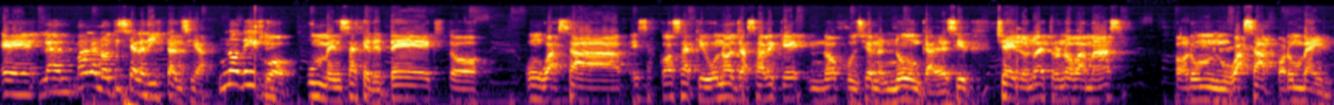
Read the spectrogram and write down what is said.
Eh, la mala noticia a la distancia. No digo un mensaje de texto, un WhatsApp, esas cosas que uno ya sabe que no funcionan nunca. Decir, che, lo nuestro no va más por un WhatsApp, por un mail.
